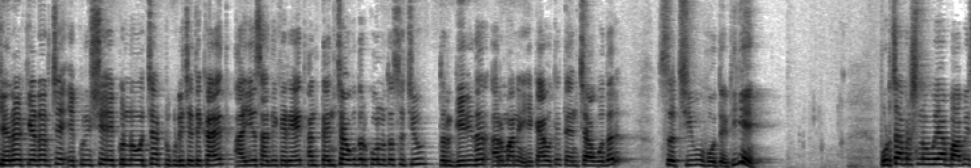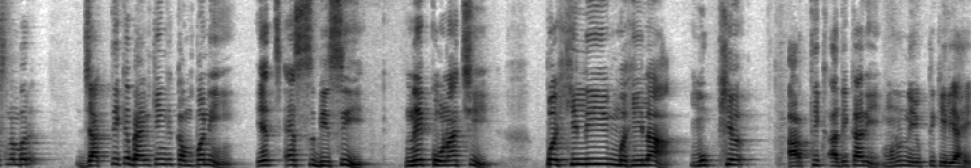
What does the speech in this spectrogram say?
केरळ केडरचे एकोणीसशे एकोणनव्वदच्या तुकडीचे ते काय आहेत? आय एस अधिकारी आहेत. आणि त्यांच्या अगोदर कोण होतं? सचिव. तर गिरीधर अरमाने. हे काय होते? त्यांच्या अगोदर सचिव होते. ठीक आहे? पुढचा प्रश्न बघूया. बावीस नंबर. जागतिक banking company H S B C ने कोणाची पहिली महिला मुख्य आर्थिक अधिकारी म्हणून नियुक्ती केली आहे?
